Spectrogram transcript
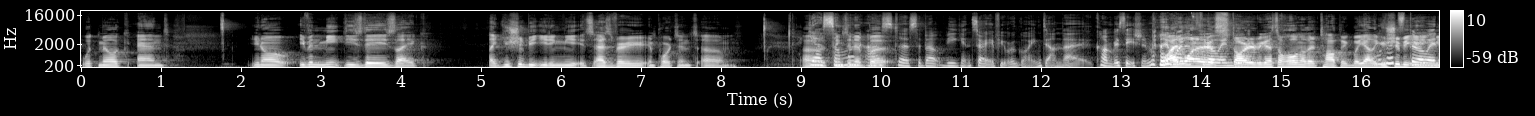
with milk and you know even meat these days like like you should be eating meat it's as very important um uh, yeah, things someone in it but asked us about vegan. Sorry if you were going down that conversation. But well, I don't wanna want throw start it because that's a whole other topic. But yeah, like Well, you should be eating meat.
